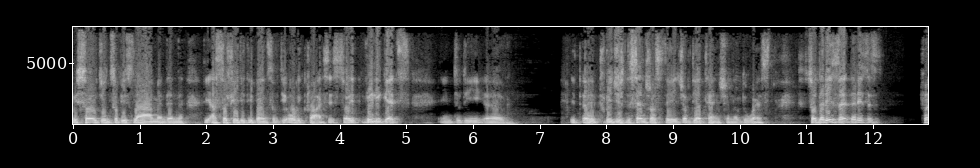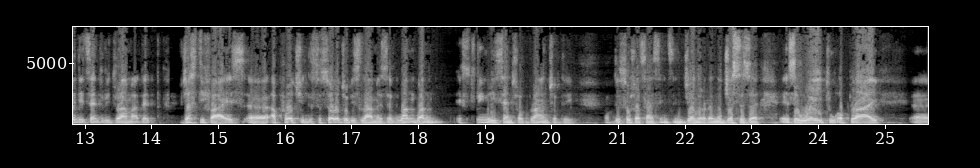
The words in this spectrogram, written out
resurgence of Islam and then the associated events of the oil crisis. So it really gets into the uh, it, uh, it, reaches the central stage of the attention of the West. So there is a, there is a 20th century drama that justifies uh, approaching the sociology of Islam as a one one extremely central branch of the of the social sciences in, general, and not just as a as a way to apply uh,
